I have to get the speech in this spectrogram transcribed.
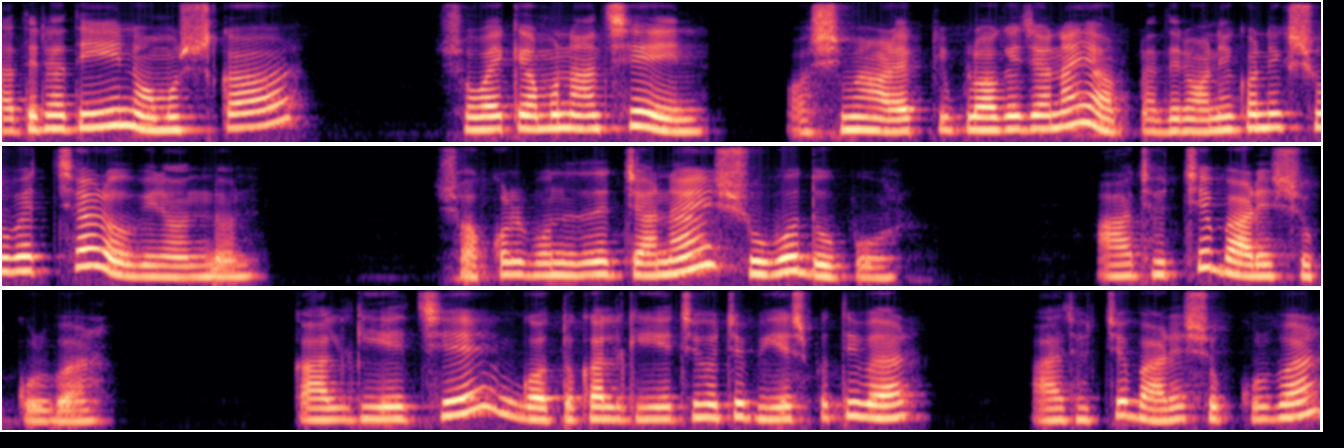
রাধে রাধে, নমস্কার। সবাই কেমন আছেন? অসীমা আর একটি ব্লগে জানাই আপনাদের অনেক অনেক শুভেচ্ছা আর অভিনন্দন। সকল বন্ধুদের জানাই শুভ দুপুর। আজ হচ্ছে বারের শুক্রবার। কাল গিয়েছে, গতকাল গিয়েছে হচ্ছে বৃহস্পতিবার। আজ হচ্ছে বারের শুক্রবার,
